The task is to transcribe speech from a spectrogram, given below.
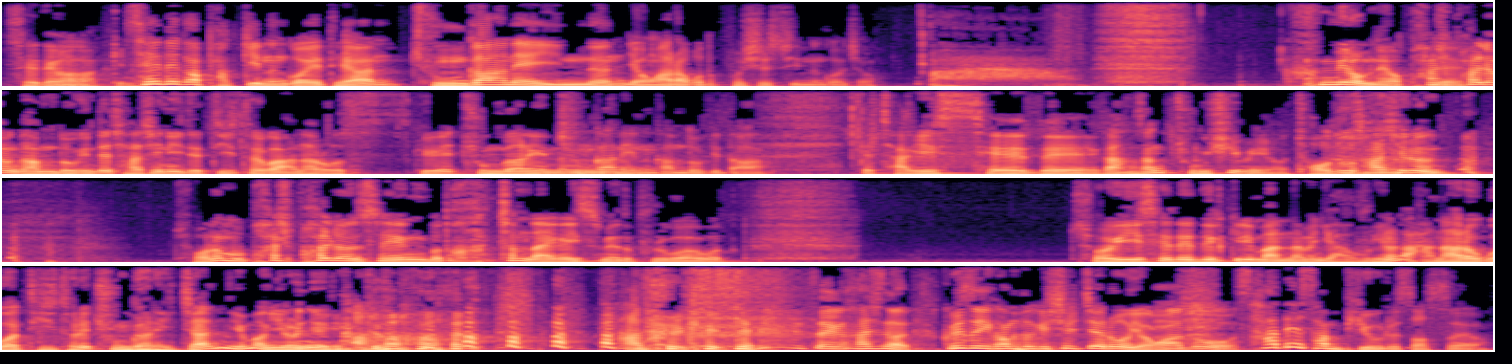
세대가 어, 바뀐. 세대가 바뀌는 거에 대한 중간에 있는 영화라고도 보실 수 있는 거죠. 흥미롭네요. 88년 감독인데 자신이 이제 디지털과 아날로그의 중간에 있는 중간에 있는 감독이다. 자기 세대가 항상 중심이에요. 저도 사실은 저는 뭐 88년생보다 한참 나이가 있음에도 불구하고 저희 세대들끼리 만나면 야 우리는 아날로그와 디지털의 중간에 있지 않니? 막 이런 얘기 하거든요. 다들 그렇게 생각하시는. 그래서 이 감독이 실제로 영화도 4대3 비율을 썼어요.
